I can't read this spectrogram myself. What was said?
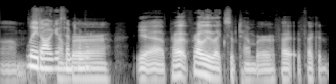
um Late August, September. yeah probably, probably like september if i if i could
